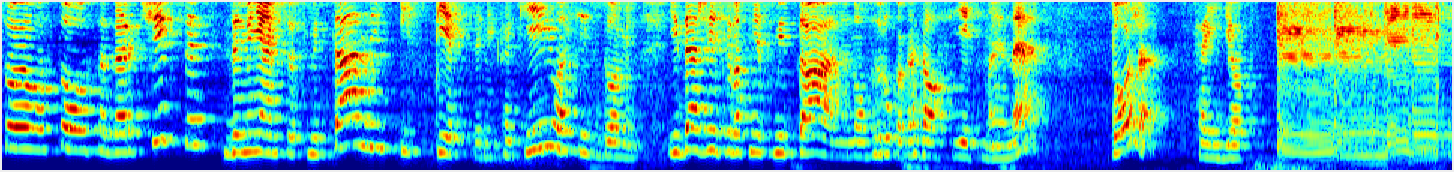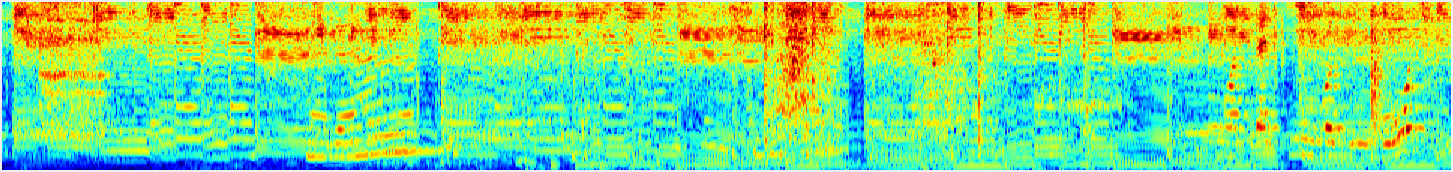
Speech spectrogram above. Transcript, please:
соевого соуса горчицы, заменяем все сметаной и специями, какие у вас есть в доме. И даже если у вас нет сметаны, но вдруг оказался есть майонез, тоже сойдет. Вот такие вот грибочки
